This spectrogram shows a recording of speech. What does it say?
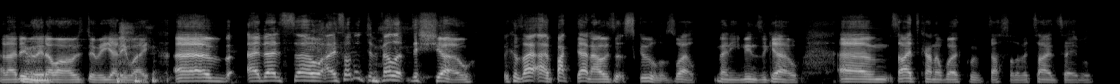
and I didn't really Hmm. know what I was doing anyway. um, and then so I sort of developed this show because I, I back then I was at school as well many moons ago. Um, so I had to kind of work with that sort of a timetable.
